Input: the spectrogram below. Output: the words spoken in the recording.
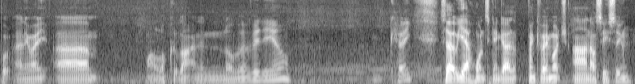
But anyway, um, I'll look at that in another video. Okay, so yeah, once again guys, thank you very much, and I'll see you soon.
